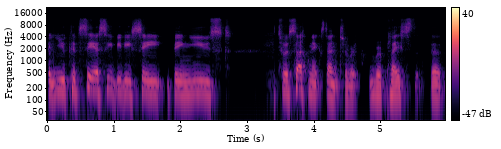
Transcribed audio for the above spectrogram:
but you could see a CBDC being used to a certain extent to re- replace the, the,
